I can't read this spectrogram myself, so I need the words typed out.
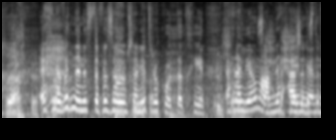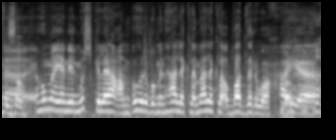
إحنا بدنا نستفزهم مشان يتركوا التدخين. إحنا اليوم عم نحكي نستفزهم. هم يعني المشكلة عم بهربوا من هالك لمالك لقباض الرواح هاي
